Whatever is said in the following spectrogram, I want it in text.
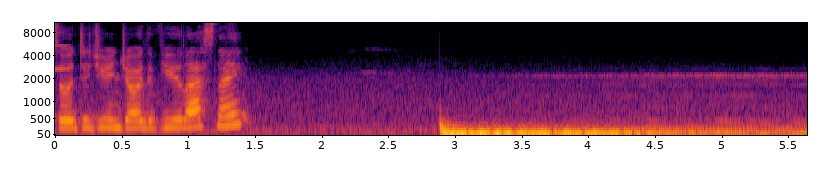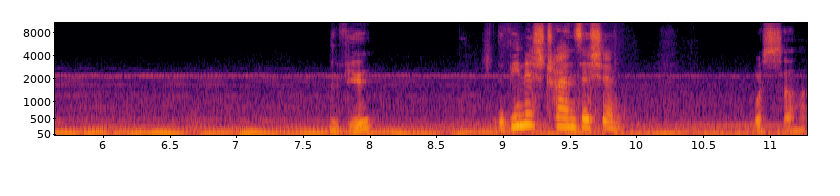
So, did you enjoy the view last night? The view? The Venus transition. What's that?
